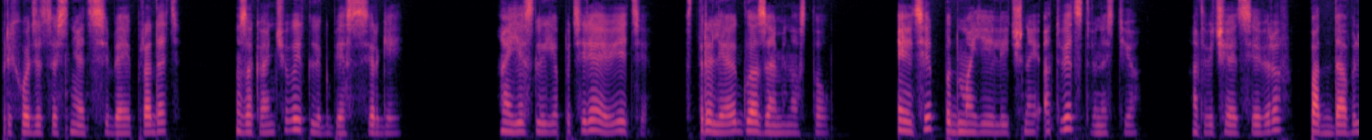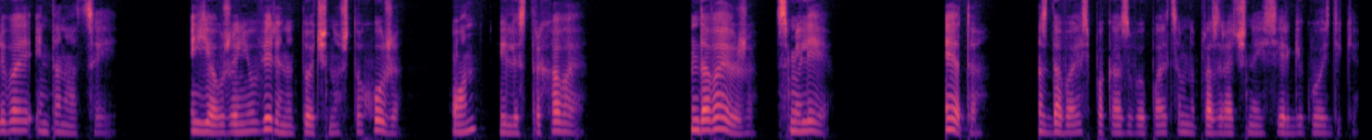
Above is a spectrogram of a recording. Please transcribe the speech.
приходится снять с себя и продать. Заканчивает ликбез Сергей. А если я потеряю эти? Стреляю глазами на стол. Эти под моей личной ответственностью, отвечает Северов, поддавливая интонацией. Я уже не уверена точно, что хуже, он или страховая. Давай уже, смелее. Это, сдаваясь, показываю пальцем на прозрачные серьги-гвоздики.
